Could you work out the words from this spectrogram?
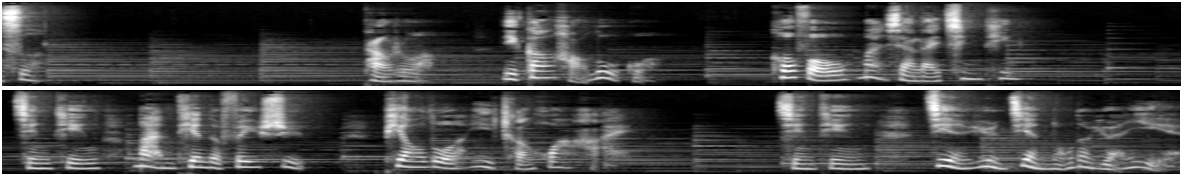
色。倘若你刚好路过，可否慢下来倾听？倾听漫天的飞絮，飘落一城花海；倾听渐韵渐浓的原野，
